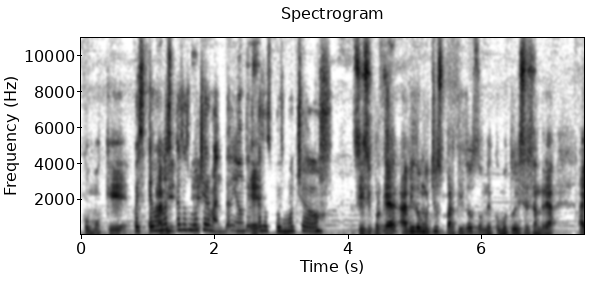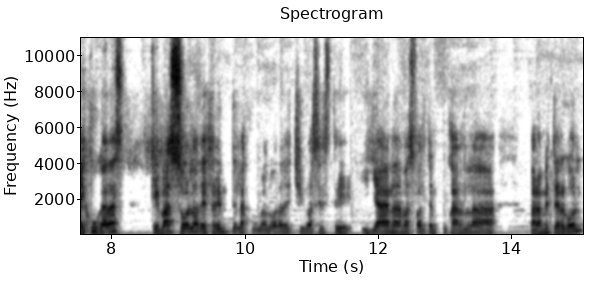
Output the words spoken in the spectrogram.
Como que... Pues en unos casos mucha eh, hermandad y en otros eh, casos pues mucho... Sí, sí, porque ha, habido muchos partidos donde, como tú dices, Andrea, hay jugadas que va sola de frente la jugadora de Chivas este, y ya nada más falta empujarla para meter gol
